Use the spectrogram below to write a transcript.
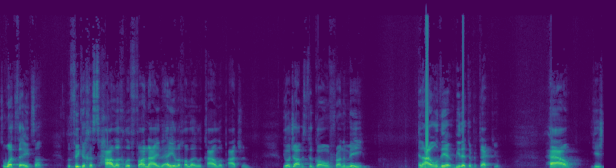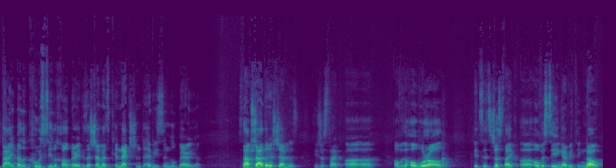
So what's the Eitzah? Your job is to go in front of me, and I will there, be there to protect you. How? Because Hashem has connection to every single barrier. It's not shot that Hashem is He's just like uh, uh, over the whole world. It's it's just like uh, overseeing everything. No,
